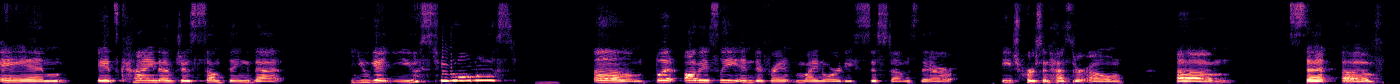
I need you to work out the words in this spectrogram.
And it's kind of just something that you get used to almost. Mm. um but obviously in different minority systems there each person has their own um set of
